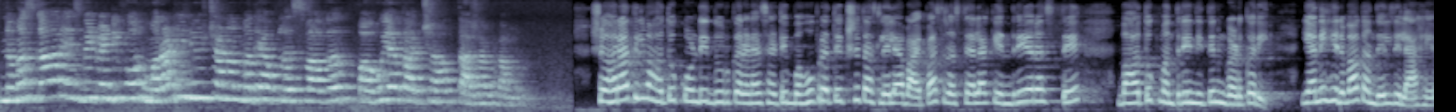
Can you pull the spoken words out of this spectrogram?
नमस्कार S B twenty four Marathi news चॅनलमध्ये आपलं स्वागत. पाहूया आजच्या ताज्या घडामोडी. शहरातील वाहतूक कोंडी दूर करण्यासाठी बहुप्रतीक्षित असलेल्या बायपास रस्त्याला केंद्रीय रस्ते वाहतूक मंत्री नितीन गडकरी यांनी हिरवा कंदील दिला आहे.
